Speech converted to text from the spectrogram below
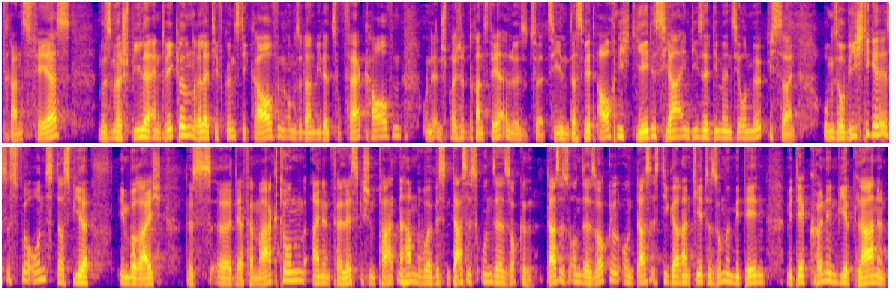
Transfers müssen wir Spieler entwickeln, relativ günstig kaufen, um sie dann wieder zu verkaufen und entsprechende Transfererlöse zu erzielen. Das wird auch nicht jedes Jahr in dieser Dimension möglich sein. Umso wichtiger ist es für uns, dass wir im Bereich des, äh, der Vermarktung einen verlässlichen Partner haben, wo wir wissen, das ist unser Sockel. Das ist unser Sockel und das ist die garantierte Summe, mit, denen, mit der können wir planen.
